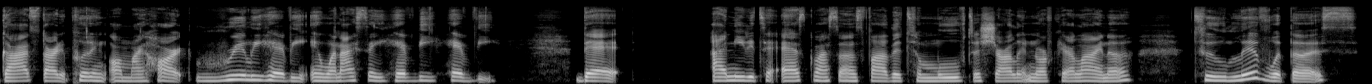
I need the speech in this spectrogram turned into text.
God started putting on my heart really heavy. And when I say heavy, heavy, that I needed to ask my son's father to move to Charlotte, North Carolina to live with us.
